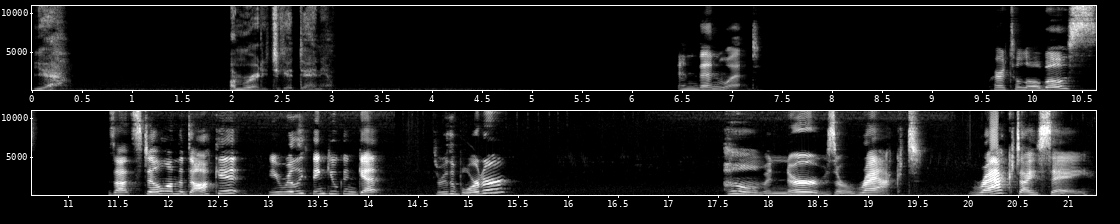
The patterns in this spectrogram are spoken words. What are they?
Yeah. I'm ready to get Daniel. And then what? Puerto Lobos? Is that still on the docket? You really think you can get through the border? Oh, my nerves are racked. Racked, I say.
